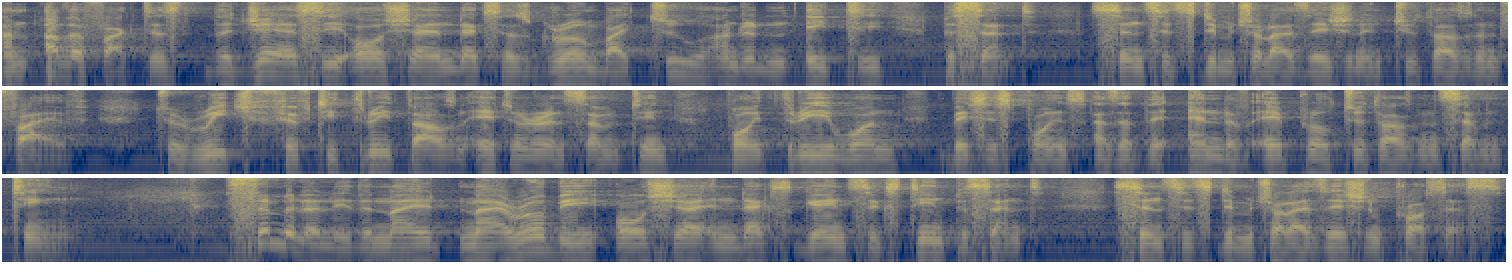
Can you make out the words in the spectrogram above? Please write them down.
and other factors, the JSE All Share Index has grown by 280% since its demutualization in 2005 to reach 53,817.31 basis points as at the end of April 2017. Similarly, the Nairobi All Share Index gained 16% since its demutualization process,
